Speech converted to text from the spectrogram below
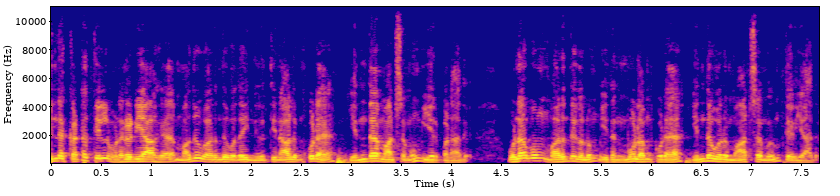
இந்த கட்டத்தில் உடனடியாக மது அருந்துவதை நிறுத்தினாலும் கூட எந்த மாற்றமும் ஏற்படாது. உணவும் மருந்துகளும் இதன் மூலம் கூட எந்த ஒரு மாற்றமும் தெரியாது.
